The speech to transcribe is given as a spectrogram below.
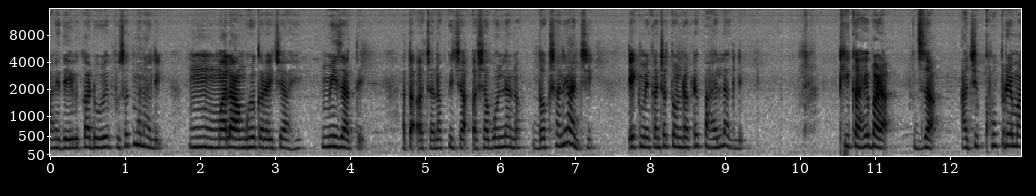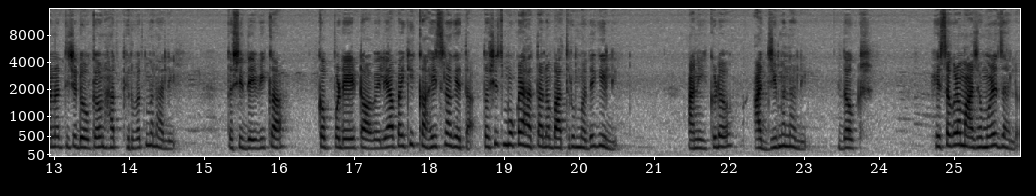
आणि देविका डोळे पुसत म्हणाली मला आंघोळ करायची आहे. मी जाते. आता अचानक तिच्या अशा बोलण्यानं दक्ष आणि आजी एकमेकांच्या तोंडाकडे पाहायला लागले. ठीक आहे बाळा जा. आजी खूप प्रेमानं तिच्या डोक्यावरून हात फिरवत म्हणाली. तशी देविका कपडे टॉवेल यापैकी काहीच न घेता तशीच मोकळ्या हातानं बाथरूममध्ये गेली. आणि इकडं आजी म्हणाली दक्ष हे सगळं माझ्यामुळेच झालं.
